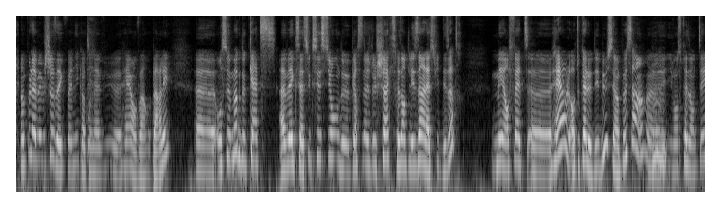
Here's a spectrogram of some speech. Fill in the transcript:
un peu la même chose avec Fanny quand on a vu euh, Hair, on va en reparler. Euh, on se moque de Cats avec sa succession de personnages de chats qui se présentent les uns à la suite des autres. Mais en fait, Hair, en tout cas le début, c'est un peu ça. Hein. Mm. Ils vont se présenter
